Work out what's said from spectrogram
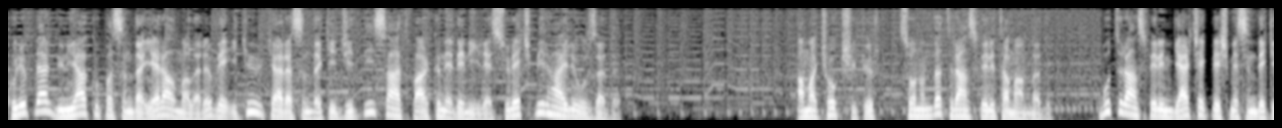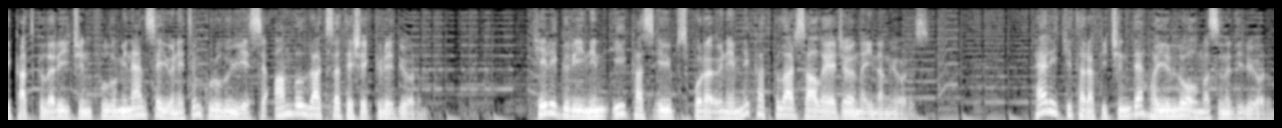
Kulüpler Dünya Kupası'nda yer almaları ve iki ülke arasındaki ciddi saat farkı nedeniyle süreç bir hayli uzadı. Ama çok şükür, sonunda transferi tamamladık. Bu transferin gerçekleşmesindeki katkıları için Fluminense Yönetim Kurulu üyesi Anbel Raks'a teşekkür ediyorum. Kelly Green'in İKAS Eyüpspor'a önemli katkılar sağlayacağına inanıyoruz. Her iki taraf için de hayırlı olmasını diliyorum.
